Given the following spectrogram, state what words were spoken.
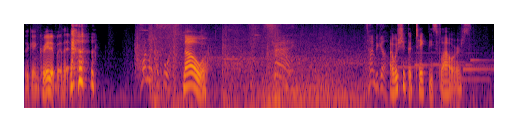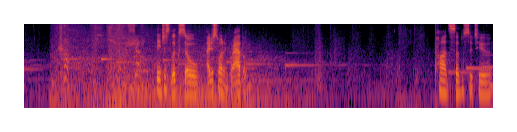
They're getting creative with it. One with the force. no! Time to go. I wish you could take these flowers. They just look so. I just want to grab them. Pot substitute.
